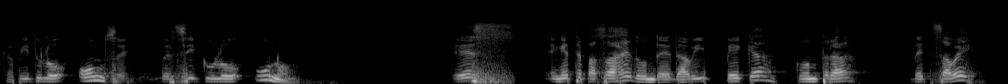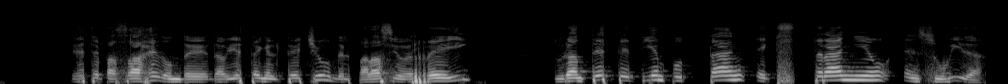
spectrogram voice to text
capítulo 11, versículo 1. Es en este pasaje donde David peca contra Betsabé. Este pasaje donde David está en el techo del palacio del rey durante este tiempo tan extraño en su vida.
